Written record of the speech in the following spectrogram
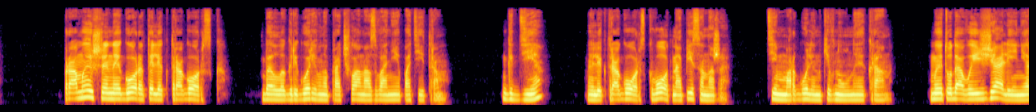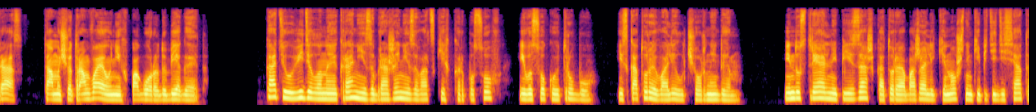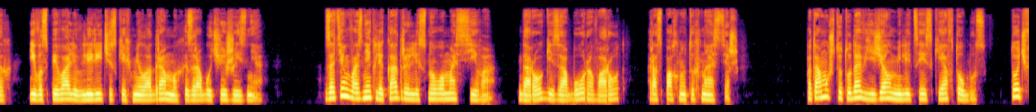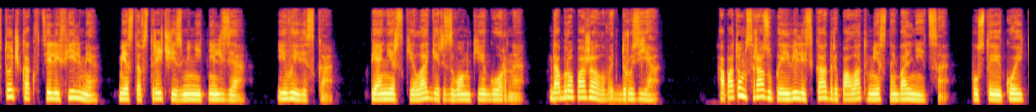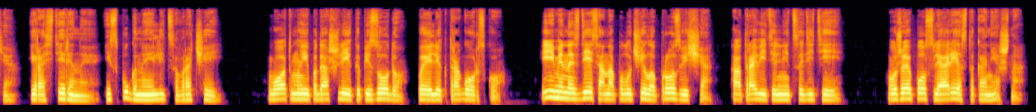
«Промышленный город Электрогорск», — Белла Григорьевна прочла название по титрам. «Где?» «Электрогорск, вот, написано же». Тим Марголин кивнул на экран. «Мы туда выезжали и не раз. Там еще трамвай у них по городу бегает». Катя увидела на экране изображение заводских корпусов и высокую трубу, из которой валил черный дым. Индустриальный пейзаж, который обожали киношники 50-х и воспевали в лирических мелодрамах из рабочей жизни. Затем возникли кадры лесного массива, дороги, забора, ворот, распахнутых настежь. Потому что туда въезжал милицейский автобус. Точь в точь, как в телефильме, место встречи изменить нельзя. И вывеска. Пионерский лагерь «Звонкие горны». Добро пожаловать, друзья. А потом сразу появились кадры палат местной больницы. Пустые койки и растерянные, испуганные лица врачей. Вот мы и подошли к эпизоду по Электрогорску. Именно здесь она получила прозвище «отравительница детей». Уже после ареста, конечно.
